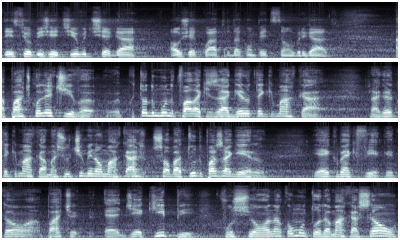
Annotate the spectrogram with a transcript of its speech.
desse objetivo de chegar ao G4 da competição? Obrigado. A parte coletiva. Todo mundo fala que zagueiro tem que marcar. Zagueiro tem que marcar, mas se o time não marcar, sobra tudo para zagueiro. E aí como é que fica? Então a parte é, de equipe funciona como um todo. A marcação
